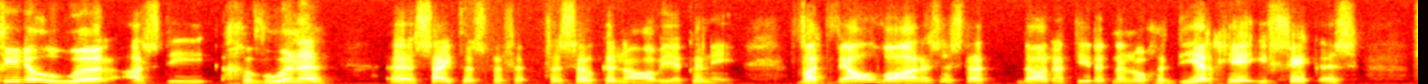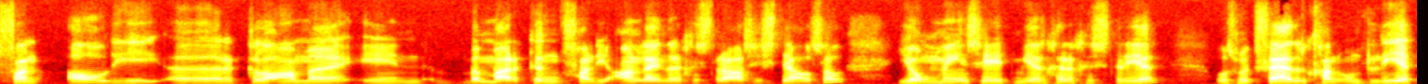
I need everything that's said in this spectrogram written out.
veel hoër as die gewone uh, syfers vir, vir, vir sulke naweke nie. Wat wel waar is is dat daar natuurlik nou nog 'n deurgee effek is van al die uh, reklame en bemarking van die aanlyn registrasiestelsel. Jong mense het meer geregistreer. Ons moet verder gaan ontleed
